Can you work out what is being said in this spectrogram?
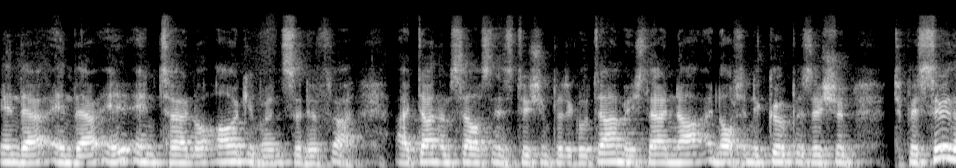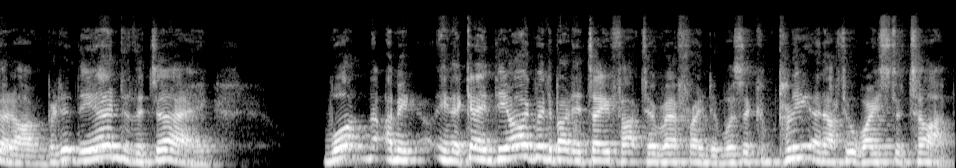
in their in their internal arguments and have uh, done themselves institutional political damage. They're not not in a good position to pursue that argument. But at the end of the day what I mean, again, the argument about a de facto referendum was a complete and utter waste of time.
